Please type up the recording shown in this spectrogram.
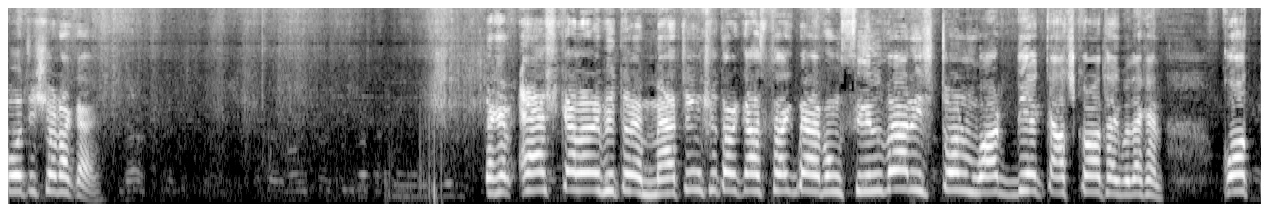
পঁচিশশো টাকায়। দেখেন অ্যাশ কালারের ভিতরে ম্যাচিং সুতার কাজ থাকবে এবং সিলভার স্টোন ওয়ার্ক দিয়ে কাজ করা থাকবে। দেখেন, কত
